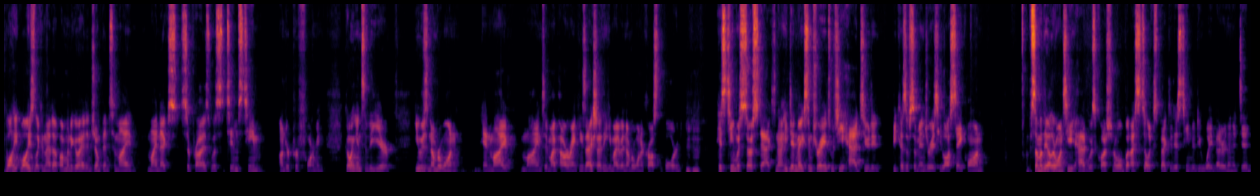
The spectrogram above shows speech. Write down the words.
While he, while he's looking that up, I'm going to go ahead and jump into my my next surprise was Tim's team underperforming. Going into the year, he was number one in my mind in my power rankings. Actually, I think he might have been number one across the board. Mhm. His team was so stacked. Now he did make some trades, which he had to, to because of some injuries. He lost Saquon. Some of the other ones he had was questionable, but I still expected his team to do way better than it did.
